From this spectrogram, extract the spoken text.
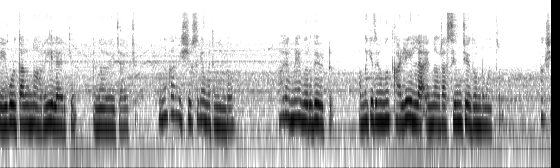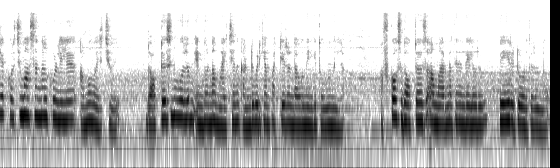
തീ കൊളുത്താനൊന്നും അറിയില്ലായിരിക്കും എന്നവർ വിചാരിച്ചു. നിങ്ങൾക്കത് വിശ്വസിക്കാൻ പറ്റുന്നുണ്ടോ? അവരമ്മയെ വെറുതെ വിട്ടു. അമ്മയ്ക്ക് ഇതിനൊന്നും കഴിയില്ല എന്ന് അവർ അസ്യൂം ചെയ്തുകൊണ്ട് മാത്രം. പക്ഷേ കുറച്ച് മാസങ്ങൾക്കുള്ളിൽ അമ്മ മരിച്ചുപോയി. ഡോക്ടേഴ്സിന് പോലും എന്തുകൊണ്ടാണ് മരിച്ചതെന്ന് കണ്ടുപിടിക്കാൻ പറ്റിയിട്ടുണ്ടാവുമെന്ന് എനിക്ക് തോന്നുന്നില്ല. അഫ്കോഴ്സ് ഡോക്ടേഴ്സ് ആ മരണത്തിന് എന്തെങ്കിലും ഒരു പേരിട്ട് കൊടുത്തിട്ടുണ്ടാവും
